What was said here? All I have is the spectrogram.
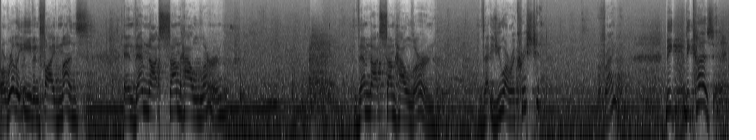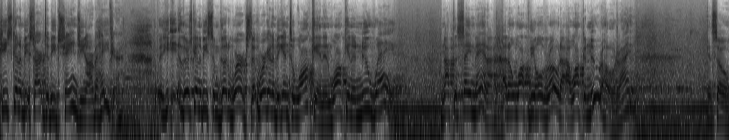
or really even five months, and them not somehow learn, them not somehow learn that you are a Christian. Right? Be, because he's going to start to be changing our behavior. He, there's going to be some good works that we're going to begin to walk in and walk in a new way. Not the same man. I, I don't walk the old road, I, I walk a new road, right? And so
